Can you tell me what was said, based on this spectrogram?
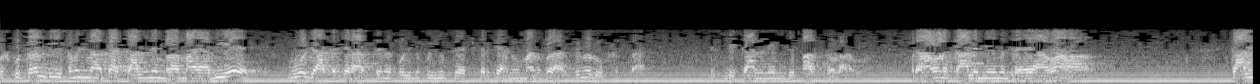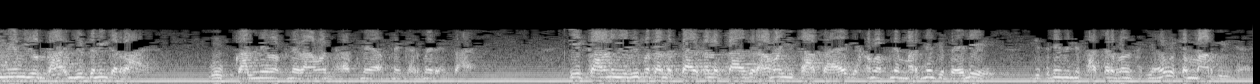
उसको तुरंत ये समझ में आता है कालनियम बड़ा मायावी है, वो जाकर के रास्ते में कोई न कोई युद्ध ऐसे करके हनुमान को रास्ते में रोक सकता है। इसलिए कालनियम के पास दौड़ा वो रावण कालनियम ग्रह आवा। कालनियम युद्ध युद्ध नहीं कर रहा है। वो कालनियम अपने रावण अपने अपने घर में रहता है। एक कारण ये भी पता लगता है, ऐसा लगता है कि रावण ये चाहता है कि हम अपने मरने के पहले जितने भी निशाचर बन सके हैं, वो सब मार दी जाए।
